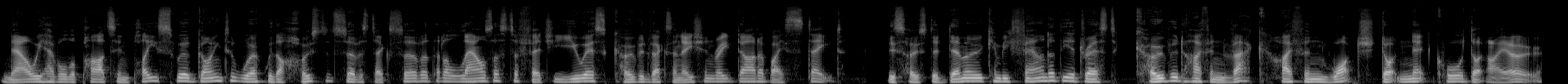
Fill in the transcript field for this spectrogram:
Now we have all the parts in place, we're going to work with a hosted ServiceStack server that allows us to fetch US COVID vaccination rate data by state. This hosted demo can be found at the address covid-vac-watch.netcore.io.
